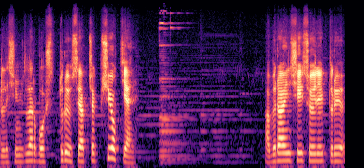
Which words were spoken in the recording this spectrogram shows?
Yerleşimciler boşta duruyorsa yapacak bir şey yok yani. Haber aynı şeyi söyleyip duruyor.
